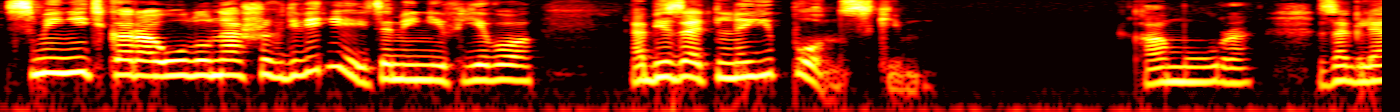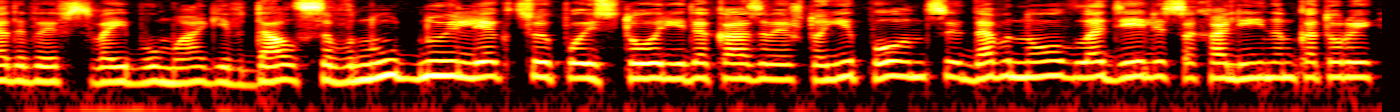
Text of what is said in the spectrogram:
сменить караул у наших дверей, заменив его обязательно японским. Камура, заглядывая в свои бумаги, вдался в нудную лекцию по истории, доказывая, что японцы давно владели Сахалином, который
